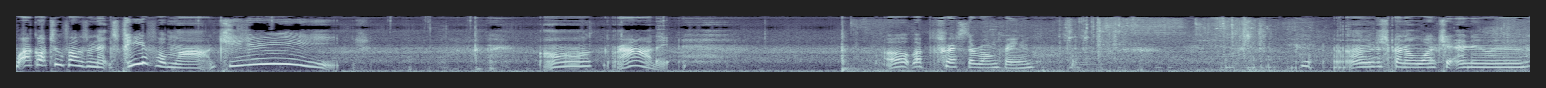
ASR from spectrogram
Well, I got 2000 XP from that. Jeez. it. Oh, I pressed the wrong thing. I'm just gonna watch it anyway.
